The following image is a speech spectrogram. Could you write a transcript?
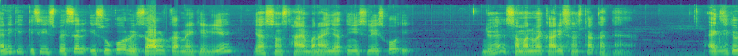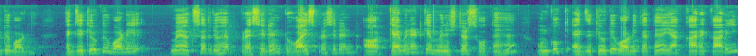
यानी कि किसी स्पेशल इशू को रिजॉल्व करने के लिए यह संस्थाएँ बनाई जाती हैं, इसलिए इसको जो है समन्वयकारी संस्था कहते हैं। एग्जीक्यूटिव बॉडी एग्जीक्यूटिव बॉडी में अक्सर जो है प्रेसिडेंट वाइस प्रेसिडेंट और कैबिनेट के मिनिस्टर्स होते हैं, उनको एग्जीक्यूटिव बॉडी कहते हैं या कार्यकारी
